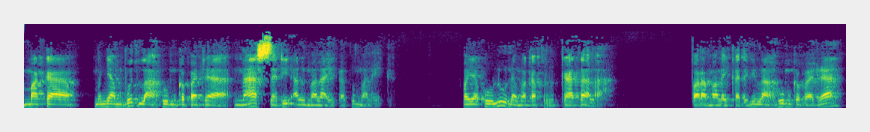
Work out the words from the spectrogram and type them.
maka menyambutlah hum kepada nas tadi al malaikatu malaikat. Fayakuluna maka berkatalah para malaikat ini lahum kepada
